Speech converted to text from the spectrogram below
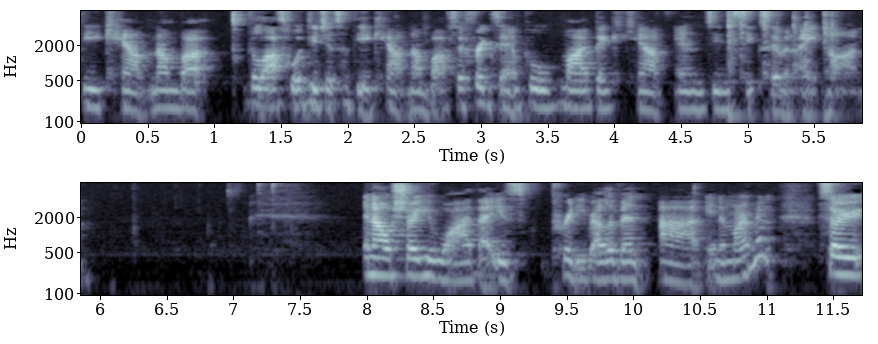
the account number, the last four digits of the account number. So, for example, my bank account ends in 6789 and I'll show you why that is pretty relevant uh, in a moment. So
